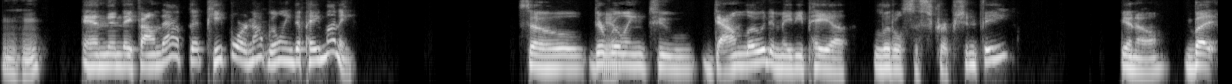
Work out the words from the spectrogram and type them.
hmm and then they found out that people are not willing to pay money so they're Yeah. willing to download and maybe pay a little subscription fee you know but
